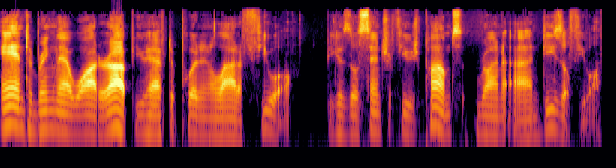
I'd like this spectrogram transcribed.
and to bring that water up, you have to put in a lot of fuel because those centrifuge pumps run on diesel fuel.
